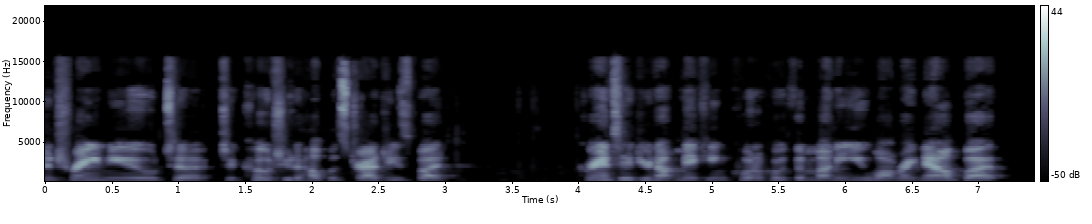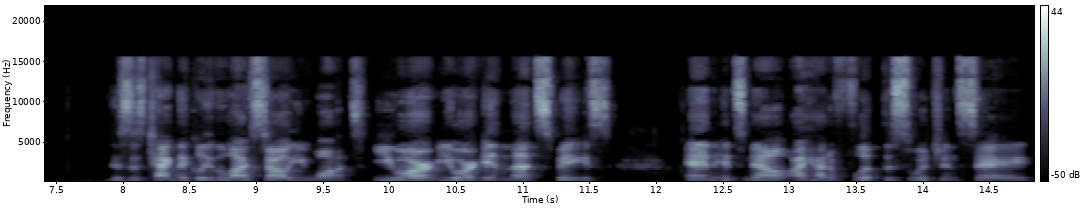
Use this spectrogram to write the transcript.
to train you, to to coach you, to help with strategies. But granted, you're not making quote unquote the money you want right now, but this is technically the lifestyle you want. You are you are in that space, and it's now I had to flip the switch and say,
